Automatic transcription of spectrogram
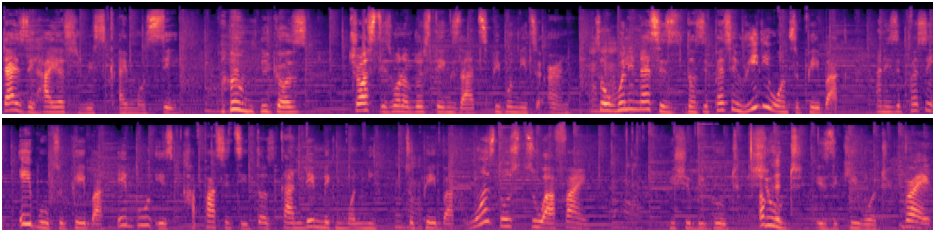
that is the highest risk i must say. Mm-hmm. Because trust is one of those things that people need to earn. So mm-hmm. willingness is does the person really want to pay back? And is the person able to pay back? Able is capacity. Does can they make money to mm-hmm. pay back? Once those two are fine you should be good. Should is the key word. Right.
